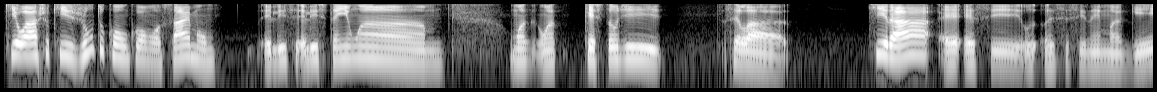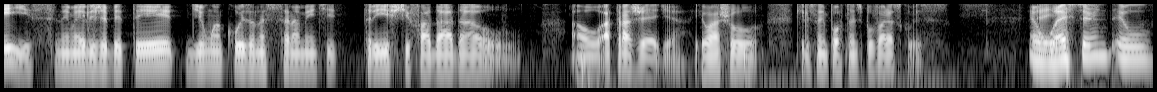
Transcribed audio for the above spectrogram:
que eu acho que junto com o Como Simon, eles, eles têm uma, uma, uma questão de, sei lá, tirar é, esse, o- esse cinema gay, esse cinema LGBT de uma coisa necessariamente triste, fadada ao, ao, à tragédia. Eu acho que eles são importantes por várias coisas. É, É o isso. Western eu,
